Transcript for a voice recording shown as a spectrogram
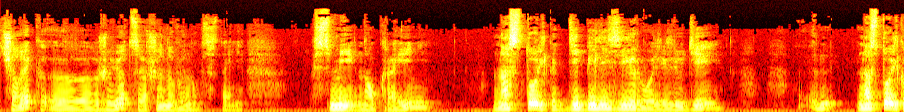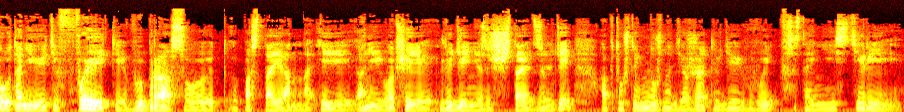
человек э, живет совершенно в ином состоянии. СМИ на Украине настолько дебилизировали людей, настолько вот они эти фейки выбрасывают постоянно, и они вообще людей не защищают за людей, а потому что им нужно держать людей в, в состоянии истерии.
